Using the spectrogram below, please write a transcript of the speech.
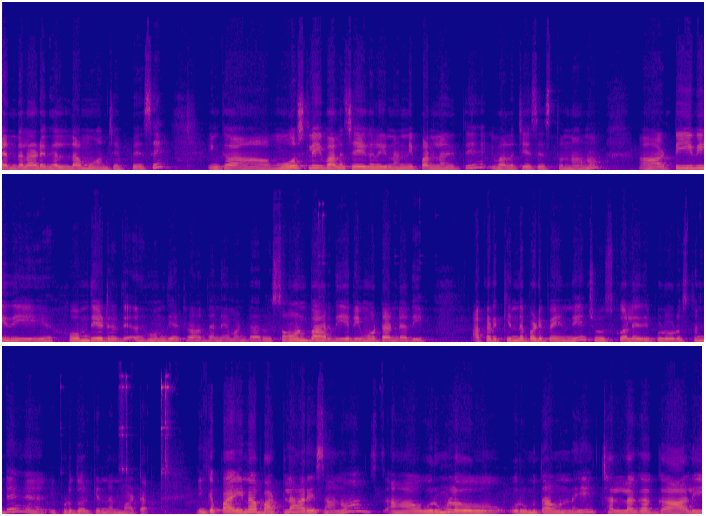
పెందలాడే వెళ్దాము అని చెప్పేసి ఇంకా మోస్ట్లీ ఇవాళ చేయగలిగినన్ని పనులు అయితే ఇవాళ చేసేస్తున్నాను. టీవీది హోమ్ థియేటర్ హోమ్ థియేటర్ దాన్ని ఏమంటారు? సౌండ్ బార్ది రిమోట్ అండి అది. అక్కడ కింద పడిపోయింది చూసుకోలేదు. ఇప్పుడు ఊడుస్తుంటే ఇప్పుడు దొరికిందనమాట. ఇంకా పైన బట్టలు ఆరేసాను ఉరుములు ఉరుముతూ ఉన్నాయి. చల్లగా గాలి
